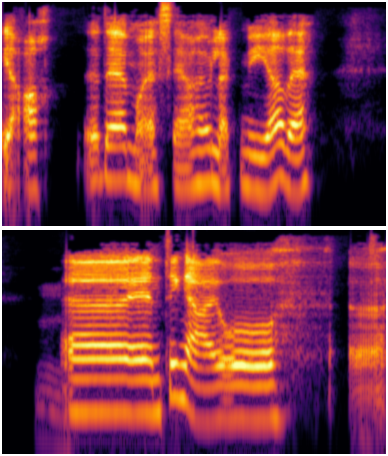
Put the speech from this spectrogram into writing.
Ja, det må jeg si. Jeg har jo lært mye av det. Mm. Eh, en ting er jo eh,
